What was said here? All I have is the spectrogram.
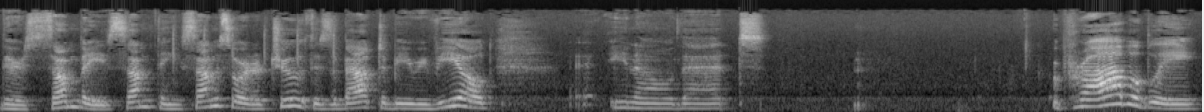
there's somebody, something, some sort of truth is about to be revealed. You know that probably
